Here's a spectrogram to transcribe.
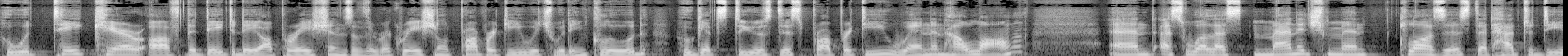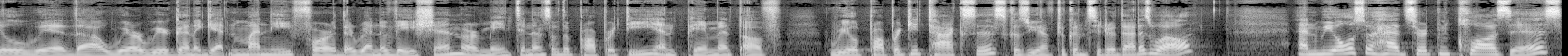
who would take care of the day to day operations of the recreational property, which would include who gets to use this property, when, and how long, and as well as management clauses that had to deal with uh, where we're going to get money for the renovation or maintenance of the property and payment of real property taxes, because you have to consider that as well. And we also had certain clauses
